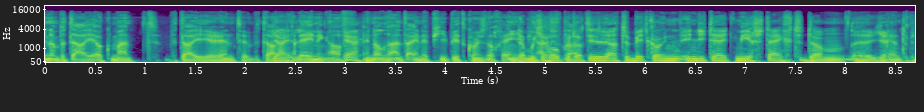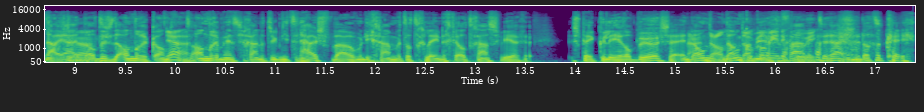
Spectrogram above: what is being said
En dan betaal je elke maand betaal je, je rente, betaal je, je lening af. En dan aan het einde heb je je bitcoins nog één. Dan moet je hopen dat inderdaad de bitcoin in die tijd meer stijgt dan uh, je rente betaalt. Nou ja, dat is de andere kant. Want andere mensen gaan natuurlijk niet een huis verbouwen, maar die gaan met dat geleende geld gaan ze weer speculeren op beurzen. En nou, dan, dan, dan, kom je in gevaarlijk terrein. Dat, okay.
